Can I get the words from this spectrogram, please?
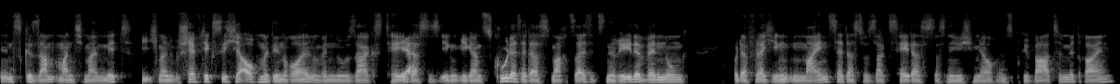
insgesamt manchmal mit? Ich meine, du beschäftigst dich ja auch mit den Rollen und wenn du sagst, hey, ja. das ist irgendwie ganz cool, dass er das macht, sei es jetzt eine Redewendung Oder vielleicht irgendein Mindset, dass du sagst, hey, das, das nehme ich mir auch ins Private mit rein?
